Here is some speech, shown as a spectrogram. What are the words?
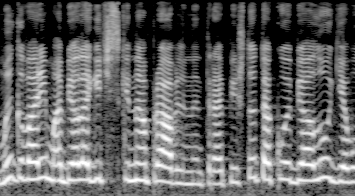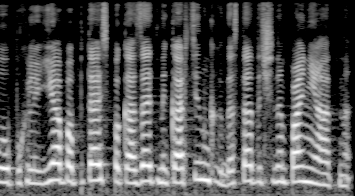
Мы говорим о биологически направленной терапии. Что такое биология в опухоли? Я попытаюсь показать на картинках достаточно понятно.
